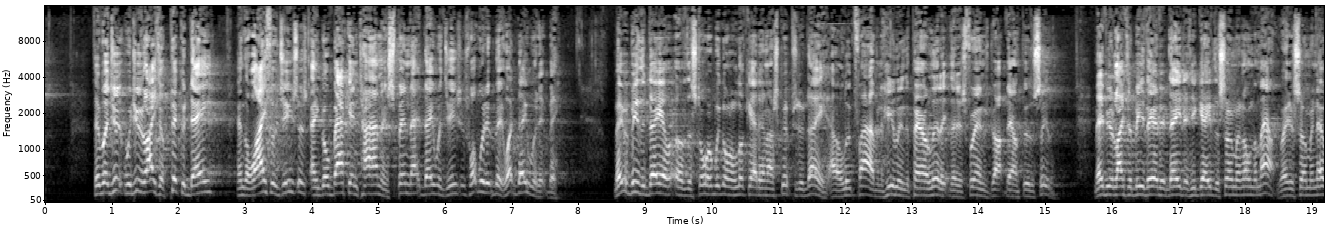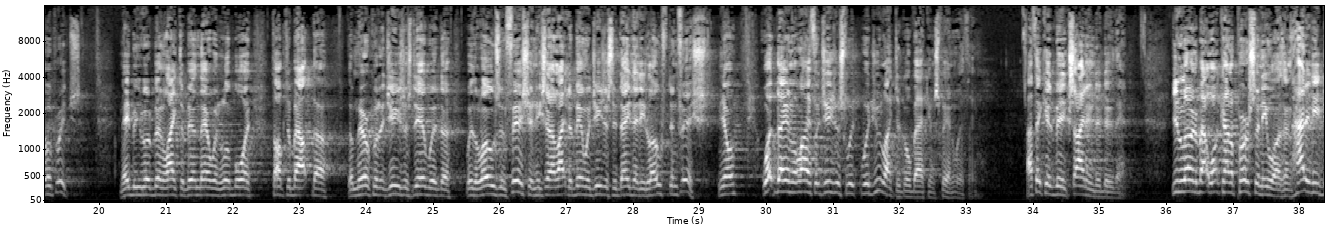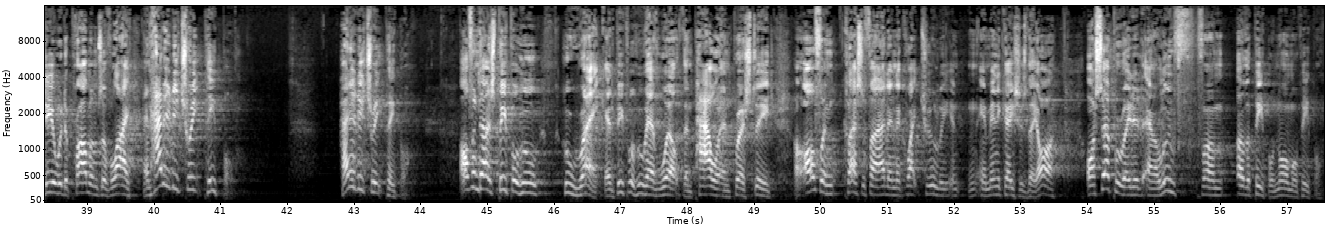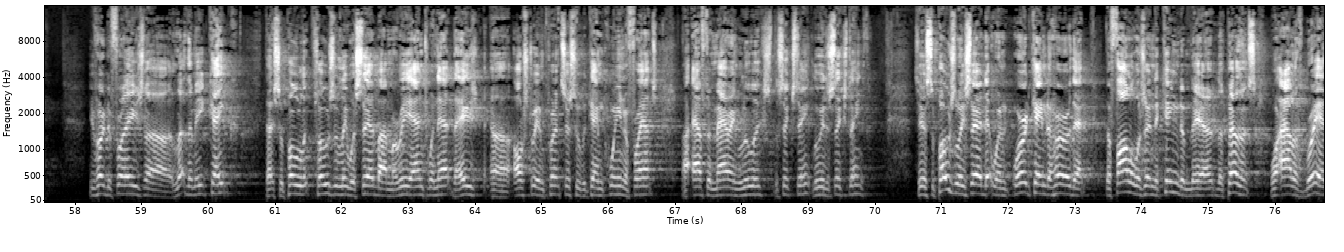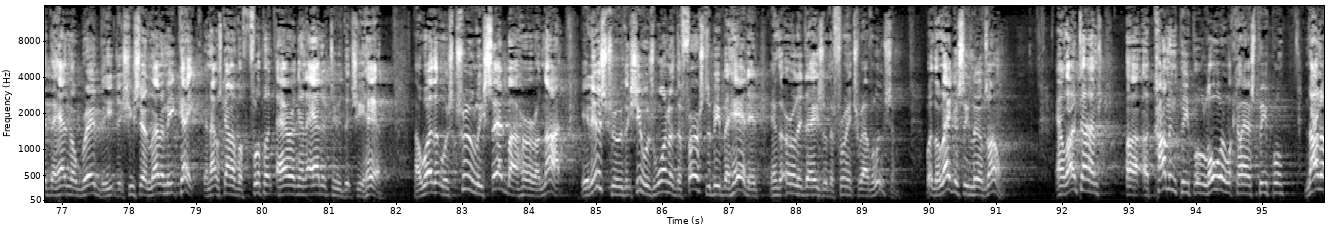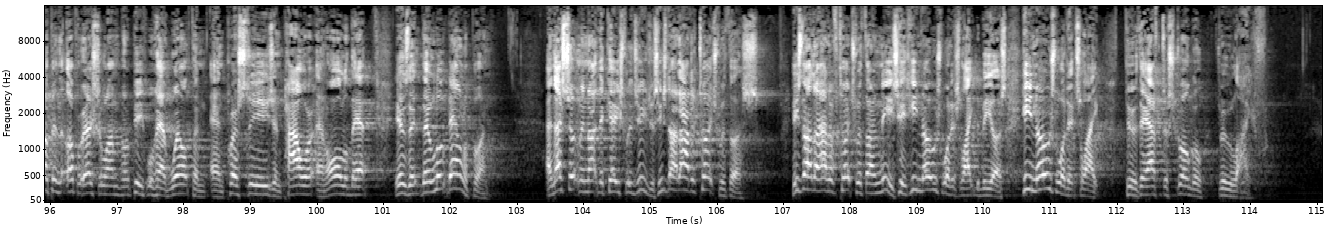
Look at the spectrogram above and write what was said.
Would you, would you like to pick a day in the life of Jesus and go back in time and spend that day with Jesus? What would it be? What day would it be? Maybe it be the day of, of, the story we're going to look at in our scripture today, out of Luke 5, and healing the paralytic that his friends dropped down through the ceiling. Maybe you'd like to be there today that he gave the Sermon on the Mount, greatest sermon ever preached. Maybe you would have been like to have been there when the little boy talked about the, the miracle that Jesus did with the, with the loaves and fish, and he said, I'd like to have been with Jesus today that he loafed and fished. You know, what day in the life of Jesus would, would you like to go back and spend with him? I think it'd be exciting to do that. You learn about what kind of person he was and how did he deal with the problems of life and how did he treat people. How did he treat people? Oftentimes, people who, who rank and people who have wealth and power and prestige are often classified, and they're quite truly, in, in many cases, they are, are separated and aloof from other people, normal people. You've heard the phrase, uh, let them eat cake that supposedly was said by Marie Antoinette, the uh, Austrian princess who became queen of France uh, after marrying Louis XVI, Louis XVI. She supposedly said that when word came to her that the followers in the kingdom there, the peasants were out of bread, they had no bread to eat, that she said, let them eat cake. And that was kind of a flippant, arrogant attitude that she had. Now, whether it was truly said by her or not, it is true that she was one of the first to be beheaded in the early days of the French Revolution. But the legacy lives on. And a lot of times, uh, common people, lower class people, not up in the upper echelon people have wealth and, and prestige and power and all of that, is that they're looked down upon. And that's certainly not the case with Jesus. He's not out of touch with us. He's not out of touch with our needs. He, he knows what it's like to be us. He knows what it's like to, to have to struggle through life.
